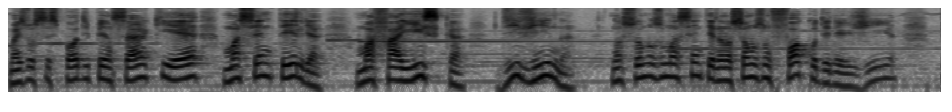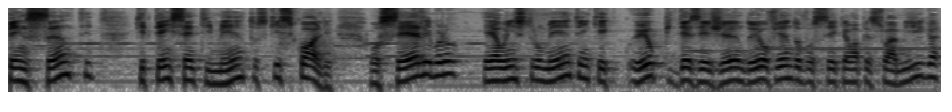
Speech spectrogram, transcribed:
mas vocês podem pensar que é uma centelha, uma faísca divina. Nós somos uma centelha, nós somos um foco de energia pensante que tem sentimentos, que escolhe. O cérebro é o instrumento em que eu desejando, eu vendo você que é uma pessoa amiga,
